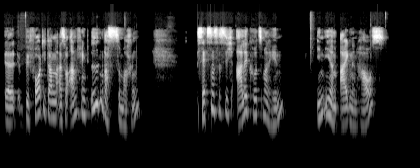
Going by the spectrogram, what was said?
äh, bevor die dann also anfängt, irgendwas zu machen, setzen sie sich alle kurz mal hin in ihrem eigenen Haus,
